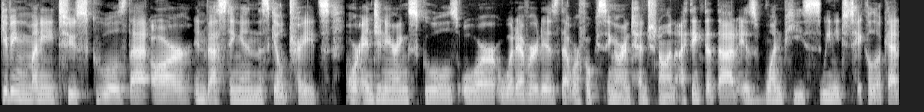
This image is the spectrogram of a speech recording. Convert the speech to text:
giving money to schools that are investing in the skilled trades or engineering schools or whatever it is that we're focusing our attention on. I think that that is one piece we need to take a look at.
